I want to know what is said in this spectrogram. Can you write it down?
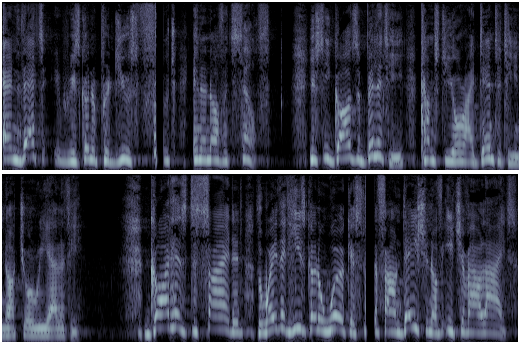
And that is going to produce fruit in and of itself. You see, God's ability comes to your identity, not your reality. God has decided the way that He's going to work is through the foundation of each of our lives.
